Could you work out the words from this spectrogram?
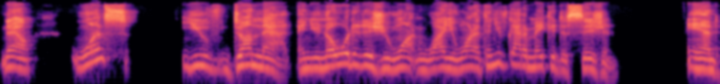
Now once you've done that and you know what it is you want and why you want it then you've got to make a decision and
